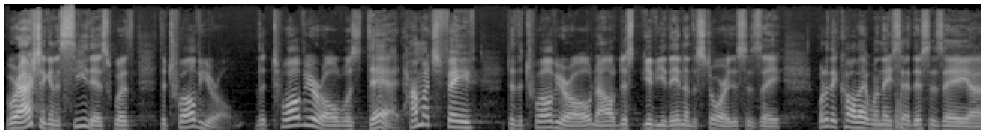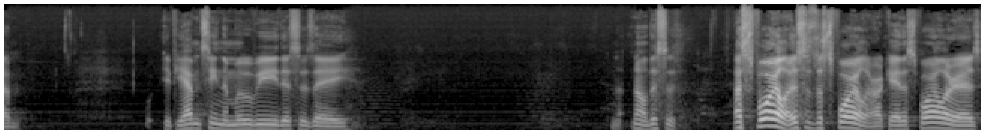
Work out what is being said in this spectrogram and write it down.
We're actually going to see this with the 12 year old the 12 year old was dead. How much faith did the 12 year old, and I'll just give you the end of the story. This is a, what do they call that when they said this is a, um, if you haven't seen the movie, this is a, no, this is a spoiler. This is the spoiler, okay? The spoiler is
